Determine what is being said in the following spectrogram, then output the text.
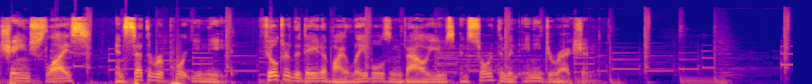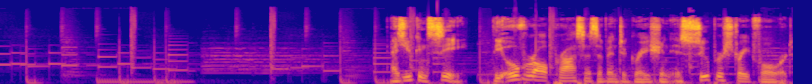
change slice, and set the report you need. Filter the data by labels and values and sort them in any direction. As you can see, the overall process of integration is super straightforward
